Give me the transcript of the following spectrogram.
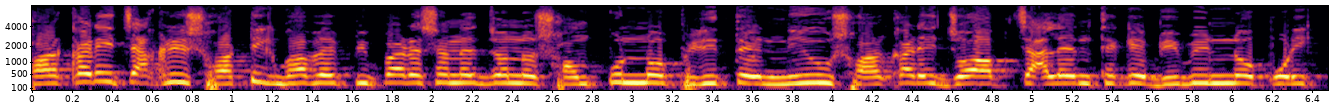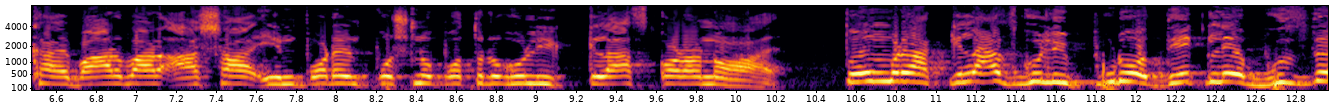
সরকারি চাকরি সঠিকভাবে প্রিপারেশনের জন্য সম্পূর্ণ ফ্রিতে নিউ সরকারি জব চ্যালেঞ্জ থেকে বিভিন্ন পরীক্ষায় বারবার আসা ইম্পর্টেন্ট প্রশ্নপত্রগুলি ক্লাস করানো হয়। তোমরা ক্লাসগুলি পুরো দেখলে বুঝতে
